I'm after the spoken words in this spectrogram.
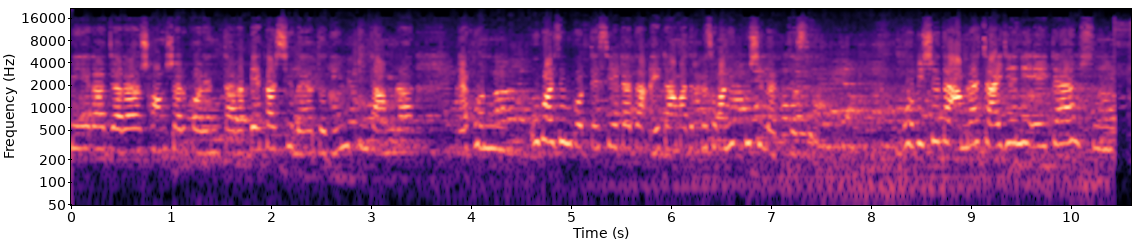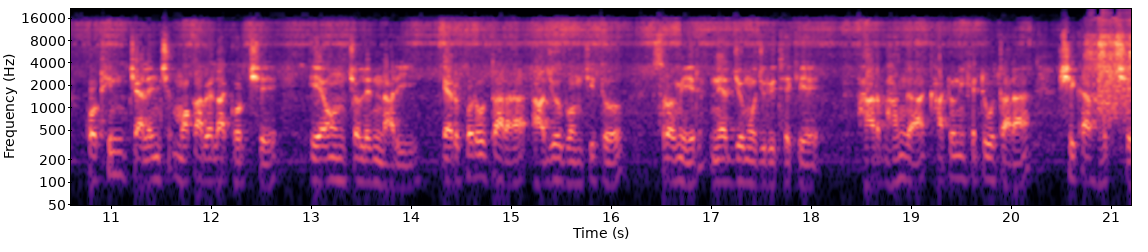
মেয়েরা যারা সংসার করেন তারা বেকার ছিল এতদিন কিন্তু আমরা এখন উপার্জন করতেছি এটা এটা আমাদের কাছে অনেক খুশি লাগতেছে। ভবিষ্যতে আমরা চাই যে নি এইটা কঠিন চ্যালেঞ্জ মোকাবেলা করছে এ অঞ্চলের নারী। এরপরও তারা আজও বঞ্চিত শ্রমের ন্যায্য মজুরি থেকে। হাড় ভাঙ্গা খাটুনি খেটেও তারা শিকার হচ্ছে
